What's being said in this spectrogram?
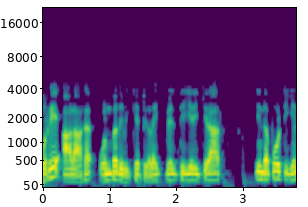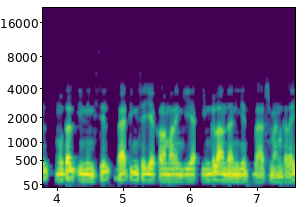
ஒரே ஆளாக ஒன்பது விக்கெட்டுகளை வீழ்த்தியிருக்கிறார். இந்த போட்டியில் முதல் இன்னிங்ஸில் பேட்டிங் செய்ய களமிறங்கிய இங்கிலாந்து அணியின் பேட்ஸ்மேன்களை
